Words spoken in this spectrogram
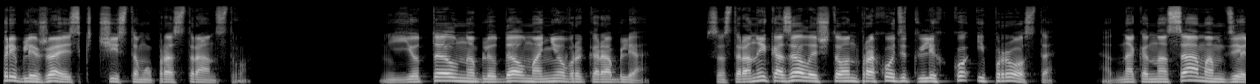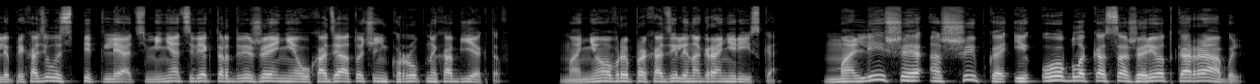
приближаясь к чистому пространству. Ютел наблюдал маневры корабля. Со стороны казалось, что он проходит легко и просто. Однако на самом деле приходилось петлять, менять вектор движения, уходя от очень крупных объектов. Маневры проходили на грани риска. Малейшая ошибка, и облако сожрет корабль.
